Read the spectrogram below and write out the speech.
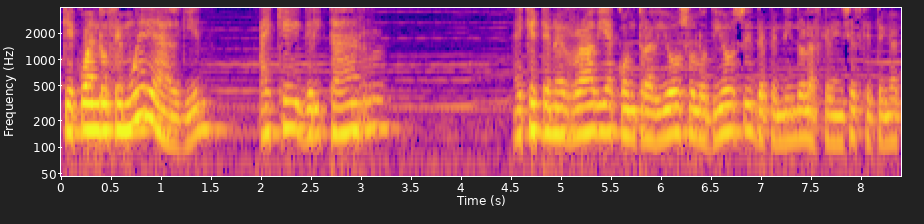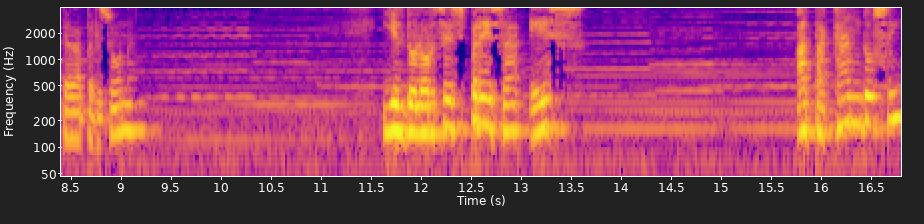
Que cuando se muere alguien hay que gritar, hay que tener rabia contra Dios o los dioses, dependiendo de las creencias que tenga cada persona. Y el dolor se expresa es atacándose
